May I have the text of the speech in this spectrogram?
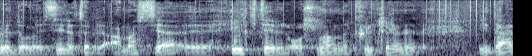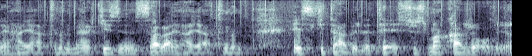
Ve dolayısıyla tabii Amasya e, ilk devir Osmanlı kültürünün idare hayatının, merkezinin saray hayatının eski tabirle teessüs makarı oluyor.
